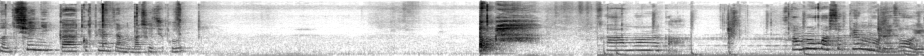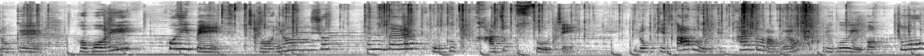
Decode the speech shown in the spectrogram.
우선 추우니까 커피 한 잔 마셔주고. 아, 사물가. 사물가 쇼핑몰에서 이렇게 버버리 호이베 전용 숏 핸들 고급 가죽 소재 이렇게 따로 이렇게 팔더라고요. 그리고 이것도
